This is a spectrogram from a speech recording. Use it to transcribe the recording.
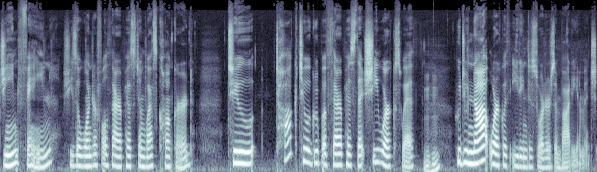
Jean Fain, she's a wonderful therapist in West Concord, to talk to a group of therapists that she works with Mm-hmm. who do not work with eating disorders and body image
